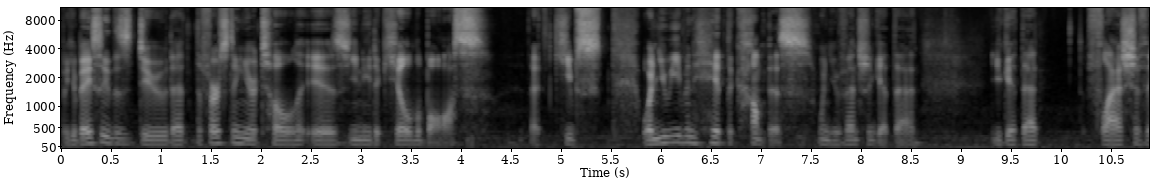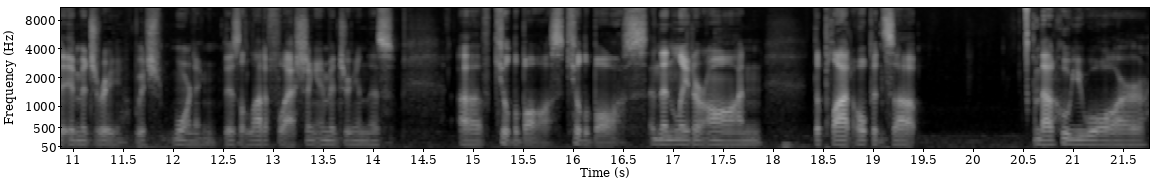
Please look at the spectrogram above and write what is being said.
But you're basically this dude that the first thing you're told is you need to kill the boss. That keeps when you even hit the compass, when you eventually get that, you get that flash of the imagery. Which warning, there's a lot of flashing imagery in this of kill the boss, kill the boss. And then later on, the plot opens up about who you are,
